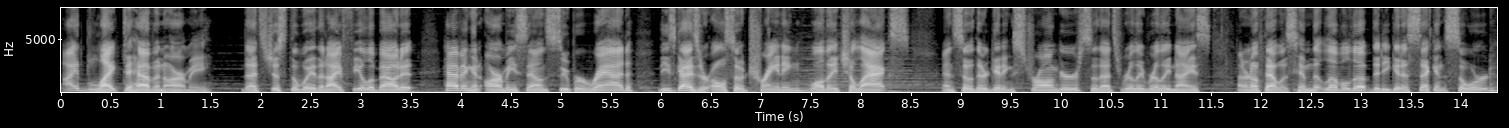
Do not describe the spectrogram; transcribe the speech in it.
I'd like to have an army. That's just the way that I feel about it. Having an army sounds super rad. These guys are also training while they chillax, and so they're getting stronger, so that's really, really nice. I don't know if that was him that leveled up. Did he get a second sword?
